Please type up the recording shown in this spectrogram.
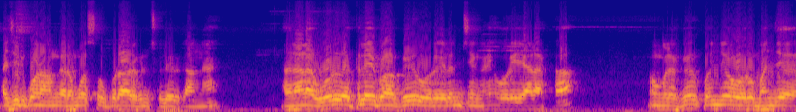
வச்சுட்டு போனவங்க ரொம்ப சூப்பராக இருக்குன்னு சொல்லியிருக்காங்க. அதனால் ஒரு வெத்தலை பாக்கு ஒரு எலுமிச்சங்கனி ஒரு ஏலக்காய் உங்களுக்கு கொஞ்சம் ஒரு மஞ்சள்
